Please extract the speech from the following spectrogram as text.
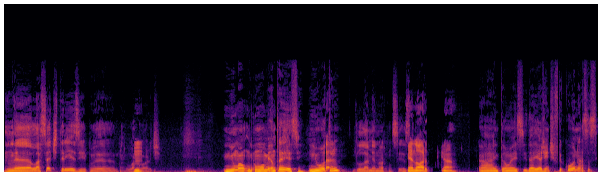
É, Lá 713 é, o Hum. acorde. em, uma, em um momento é esse. Em outro. Lá menor com sexta. Menor. é. Ah, então é isso. E daí a gente ficou nessas.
